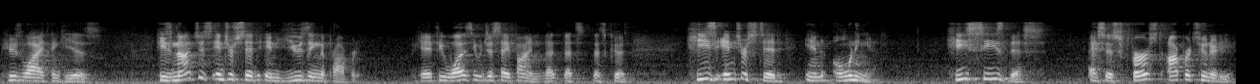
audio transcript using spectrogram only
Here's why I think he is. He's not just interested in using the property. Okay, if he was, he would just say, fine, that, that's, that's good. He's interested in owning it. He sees this as his first opportunity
